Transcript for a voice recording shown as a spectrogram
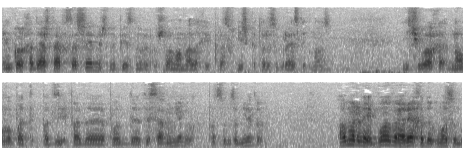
Энколь Хадаш Тах Сашемиш написано в Шлама Малахи, как раз в книжке, которая собирается ликнос. Ничего нового под, под, под, под, под это самое не было, под солнцем нету. Омарлей, Бова Ореха Дугмосом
